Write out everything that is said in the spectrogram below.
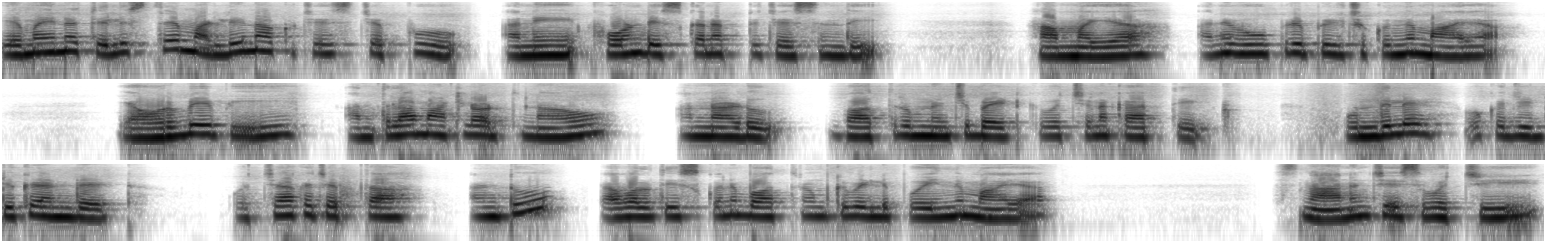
ఏమైనా తెలిస్తే మళ్ళీ నాకు చేసి చెప్పు అని ఫోన్ డిస్కనెక్ట్ చేసింది. అమ్మయ్య అని ఊపిరి పీల్చుకుంది మాయ. ఎవరు బేబీ? అంతలా మాట్లాడుతున్నావు? అన్నాడు బాత్రూమ్ నుంచి బయటకు వచ్చిన కార్తీక్. ఉందిలే ఒక జిడ్డు క్యాండిడేట్. వచ్చాక చెప్తా అంటూ టవల్ తీసుకొని బాత్రూమ్కి వెళ్ళిపోయింది మాయ. స్నానం చేసి వచ్చి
